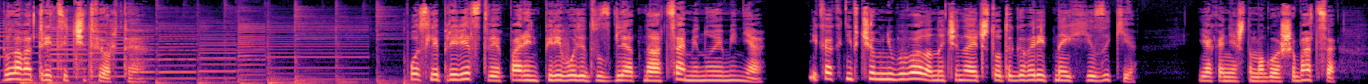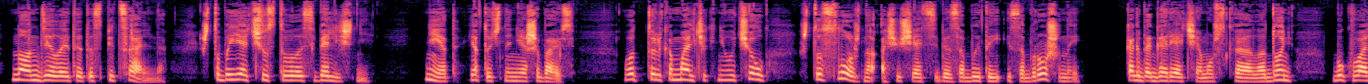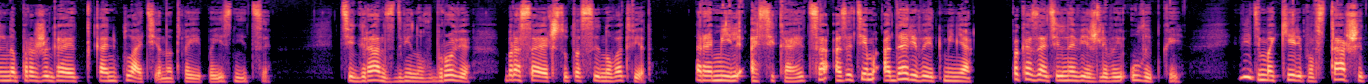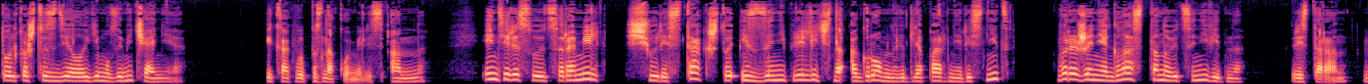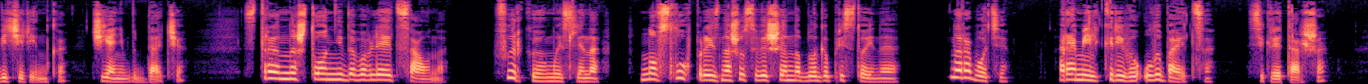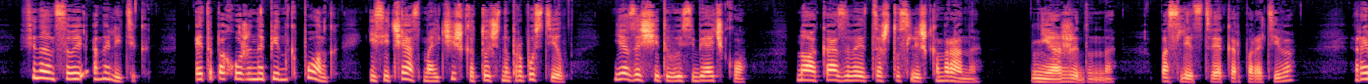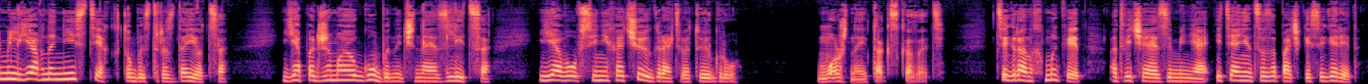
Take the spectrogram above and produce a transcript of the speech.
Глава 34. После приветствия парень переводит взгляд на отца, минуя меня, и, как ни в чем не бывало, начинает что-то говорить на их языке. Я, конечно, могу ошибаться, но он делает это специально, чтобы я чувствовала себя лишней. Нет, я точно не ошибаюсь. Вот только мальчик не учел, что сложно ощущать себя забытой и заброшенной, когда горячая мужская ладонь буквально прожигает ткань платья на твоей пояснице. Тигран, сдвинув брови, бросает что-то сыну в ответ. Рамиль осекается, а затем одаривает меня показательно вежливой улыбкой. Видимо, Керепов-старший только что сделал ему замечание. «И как вы познакомились, Анна?» Интересуется Рамиль, щурясь так, что из-за неприлично огромных для парня ресниц выражение глаз становится не видно. Ресторан, вечеринка, чья-нибудь дача. Странно, что он не добавляет сауна. Фыркаю мысленно, но вслух произношу совершенно благопристойное. На работе. Рамиль криво улыбается. Секретарша. Финансовый аналитик. Это похоже на пинг-понг, и сейчас мальчишка точно пропустил. Я засчитываю себе очко. Но оказывается, что слишком рано. Неожиданно. Последствия корпоратива. Рамиль явно не из тех, кто быстро сдается – я поджимаю губы, начиная злиться. Я вовсе не хочу играть в эту игру. Можно и так сказать. Тигран хмыкает, отвечая за меня, и тянется за пачкой сигарет.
